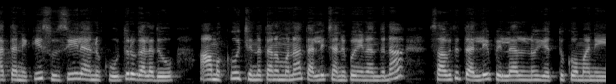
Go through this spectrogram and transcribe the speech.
అతనికి సుశీల అను కూతురు గలదు. ఆమెకు చిన్నతనమున తల్లి చనిపోయినందున సవితి తల్లి పిల్లలను ఎత్తుకోమని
